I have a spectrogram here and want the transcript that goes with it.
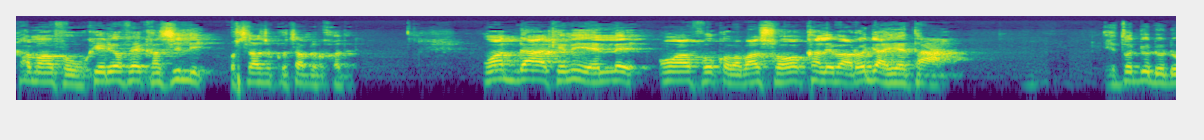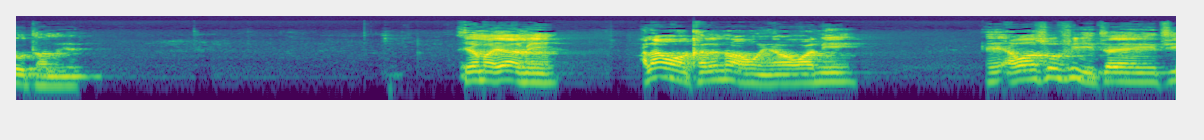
ká máa fò kéré ọ̀fẹ́ kan sílì ò sí lásìkò sábìlì Qadiriyya wọ́n dá kíní yẹn lẹ̀ wọ́n wá fọkọ̀ bàbá sọ ọ́ kán lè bá àrọ́jà ta. Ètò jódodo tànù yẹn èyàn máa yá mi aláwọn kan nínú àwọn èèyàn wa ní àwọn sófì tẹ́yìn tí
